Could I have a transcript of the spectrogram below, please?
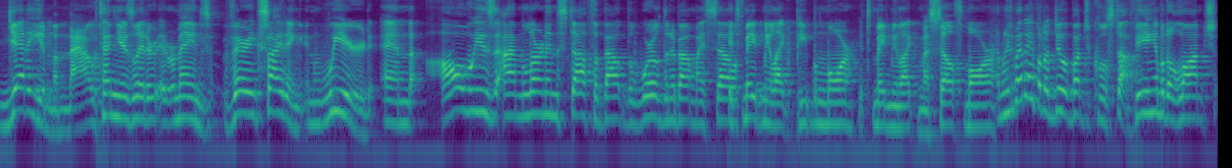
Yeti in my mouth. Ten years later, it remains very exciting and weird, and always I'm learning stuff about the world and about myself. It's made me like people more, it's made me like myself more, and we've been able to do a bunch of cool stuff. Being able to launch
